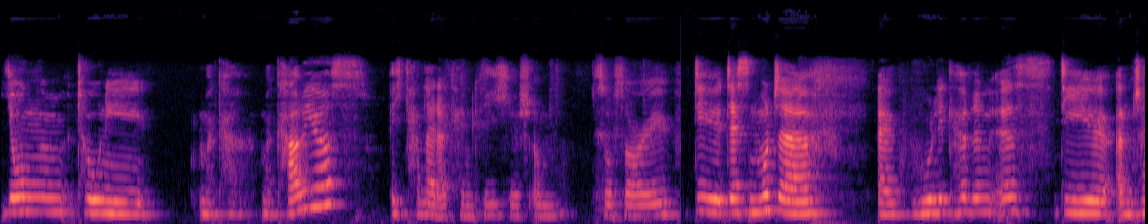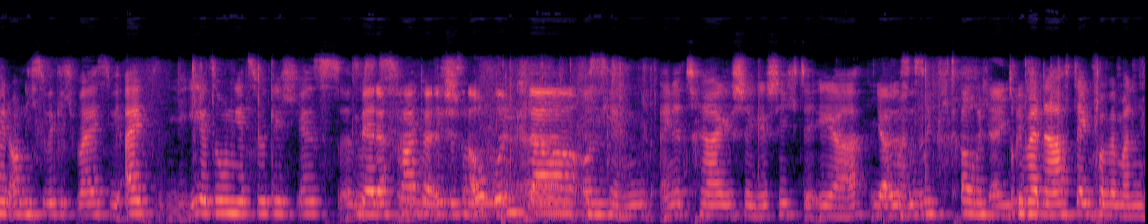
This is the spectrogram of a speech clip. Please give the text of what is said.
jungen Tony Maka Makarios, ich kann leider kein Griechisch, um so sorry, die, dessen Mutter Alkoholikerin ist, die anscheinend auch nicht so wirklich weiß, wie alt ihr Sohn jetzt wirklich ist. Also Wer der Vater ist, ist auch unklar Äh, ein bisschen eine tragische Geschichte eher. Ja, das ist richtig traurig eigentlich. drüber nachdenkt, vor wenn man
